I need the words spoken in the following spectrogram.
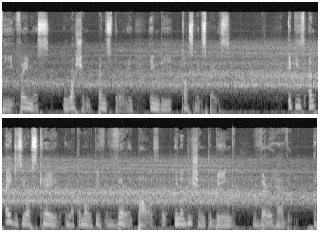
the famous Russian pen story in the cosmic space. It is an H0 scale locomotive, very powerful, in addition to being very heavy. A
